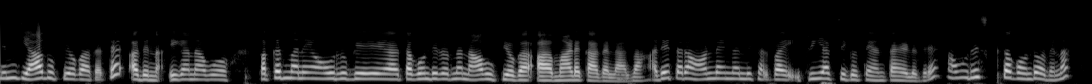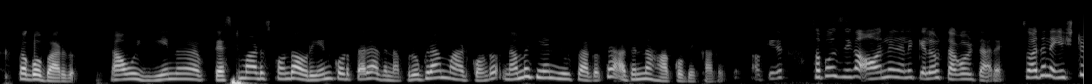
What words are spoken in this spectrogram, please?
ನಿಮ್ಗೆ ಯಾವ್ದು ಉಪಯೋಗ ಆಗತ್ತೆ ಅದನ್ನ. ಈಗ ನಾವು ಪಕ್ಕದ ಮನೆಯವ್ರಿಗೆ ತಗೊಂಡಿರೋದನ್ನ ನಾವು ಉಪಯೋಗ ಮಾಡೋಕ್ಕಾಗಲ್ಲ ಅಲ್ವಾ? ಅದೇ ತರ ಆನ್ಲೈನ್ ಅಲ್ಲಿ ಸ್ವಲ್ಪ ಫ್ರೀಯಾಗಿ ಸಿಗುತ್ತೆ ಅಂತ ಹೇಳಿದ್ರೆ ನಾವು ರಿಸ್ಕ್ ತಗೊಂಡು ಅದನ್ನ ತಗೋಬಾರ್ದು. ನಾವು ಏನು ಟೆಸ್ಟ್ ಮಾಡಿಸ್ಕೊಂಡು ಅವ್ರು ಏನು ಕೊಡ್ತಾರೆ ಅದನ್ನ ಪ್ರೋಗ್ರಾಮ್ ಮಾಡಿಕೊಂಡು ನಮಗೆ ಏನ್ ಯೂಸ್ ಆಗುತ್ತೆ ಅದನ್ನ ಹಾಕೋಬೇಕಾಗುತ್ತೆ. ಓಕೆ ಸಪೋಸ್ ಈಗ ಆನ್ಲೈನ್ ಅಲ್ಲಿ ಕೆಲವರು ತಗೊಳ್ತಾರೆ. ಸೊ ಅದನ್ನ ಎಷ್ಟು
